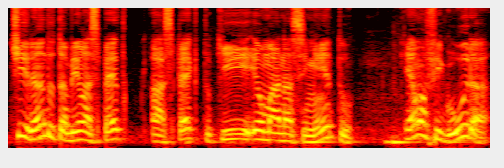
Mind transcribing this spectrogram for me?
Tirando também o aspecto, aspecto que Elmar Nascimento é uma figura,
